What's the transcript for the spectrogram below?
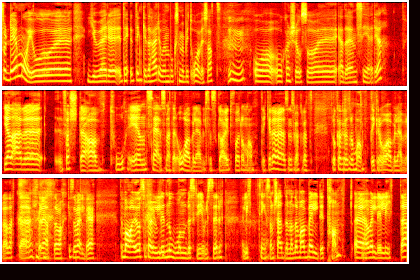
for det må jo eh, gjøre Jeg tenker det her er jo en bok som er blitt oversatt, mm. og, og, kanskje også eh, er det en serie? Ja, det er uh, første av to i en serie som heter 'Overlevelsesguide for romantikere'. Jeg akkurat, jeg tror ikke akkurat romantikere overlever av dette, for det var ikke så veldig det var jo selvfølgelig noen beskrivelser, litt ting som skjedde, men det var veldig tamt uh, og veldig lite.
